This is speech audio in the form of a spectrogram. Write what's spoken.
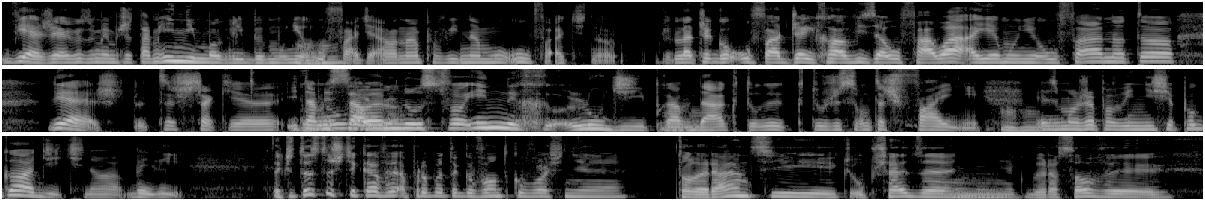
Wiesz, ja rozumiem, że tam inni mogliby mu nie Mhm. ufać, a ona powinna mu ufać. No. Że Dlaczego ufa Jake'owi zaufała, a jemu nie ufa, no to wiesz, to też takie... I tam Dobra jest całe uwaga. mnóstwo innych ludzi, prawda, Mhm. który, którzy są też fajni, więc może powinni się pogodzić, no, byli. Także to jest też ciekawe a propos tego wątku właśnie tolerancji, czy uprzedzeń jakby rasowych,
